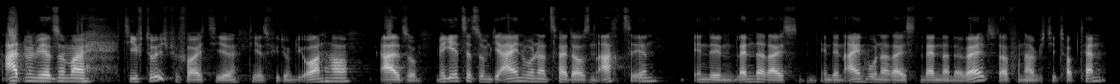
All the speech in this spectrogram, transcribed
atmen wir jetzt nochmal tief durch, bevor ich dir, dir jetzt wieder um die Ohren haue. Also, mir geht es jetzt um die Einwohner 2018 in den, länderreichsten, in den einwohnerreichsten Ländern der Welt. Davon habe ich die Top 10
